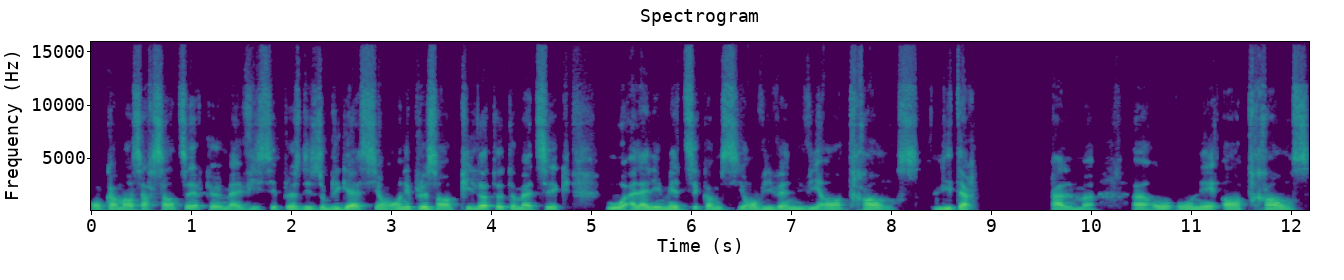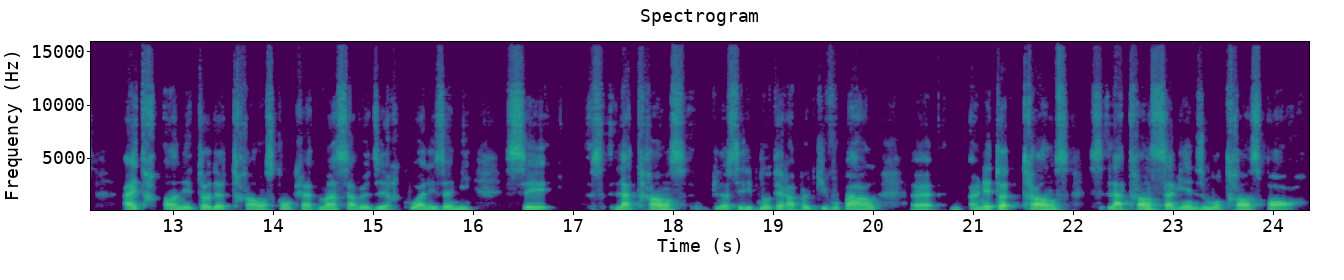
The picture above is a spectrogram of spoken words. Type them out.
on commence à ressentir que ma vie, c'est plus des obligations. On est plus en pilote automatique ou à la limite, c'est comme si on vivait une vie en transe, littéralement. Hein. On, est en transe. Être en état de transe, concrètement, ça veut dire quoi, les amis? C'est la transe, puis là, c'est l'hypnothérapeute qui vous parle. Euh, un état de transe, la transe, ça vient du mot transport.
